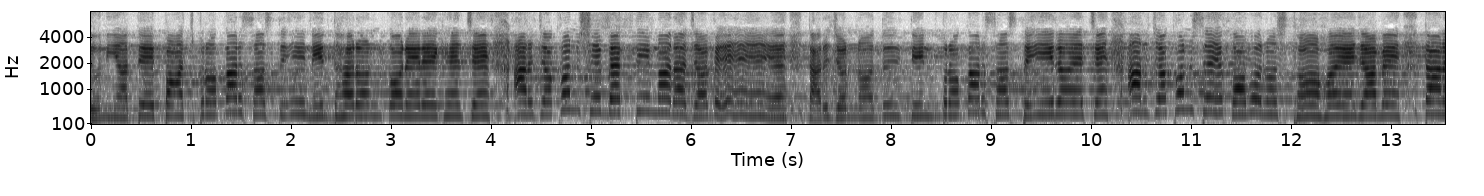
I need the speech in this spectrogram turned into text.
দুনিয়াতে পাঁচ প্রকার শাস্তি নির্ধারণ করে রেখেছে। আর যখন সে ব্যক্তি মারা যাবে, তার জন্য দুই তিন প্রকার শাস্তি রয়েছে। আর যখন সে কবরস্থ হয়ে যাবে, তার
